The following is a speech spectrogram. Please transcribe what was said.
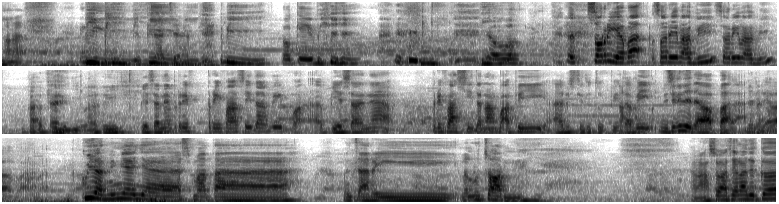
ora. Bi, bi, bi. Bi. Oke, Bi. ya Allah. Eh, Sorry ya, Pak. Sorry, Pak Bi. Sorry, Pak Bi. Pak Bi, Pak Bi. Biasanya pri- privasi tapi Pak biasanya privasi tentang Pak Bi harus ditutupi. Tapi di sini tidak apa-apa lah. Tidak Tidak apa-apa. Guyon ini hanya semata mencari lelucon. Nah, langsung aja lanjut ke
